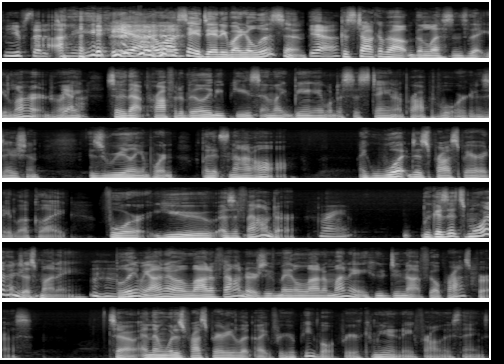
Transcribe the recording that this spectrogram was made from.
you've said it to me yeah, I want to say it to anybody who'll listen. Yeah. Because talk about the lessons that you learned, right? Yeah. So that profitability piece and like being able to sustain a profitable organization is really important, but it's not all. Like, what does prosperity look like for you as a founder? right Because it's more than just money. Mm-hmm. Believe me, I know a lot of founders who've made a lot of money who do not feel prosperous. So, and then what does prosperity look like for your people, for your community, for all those things?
